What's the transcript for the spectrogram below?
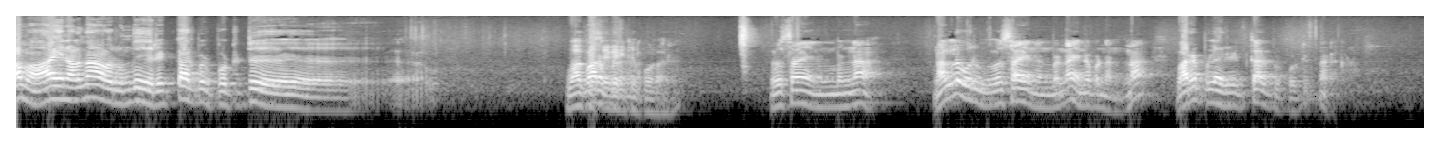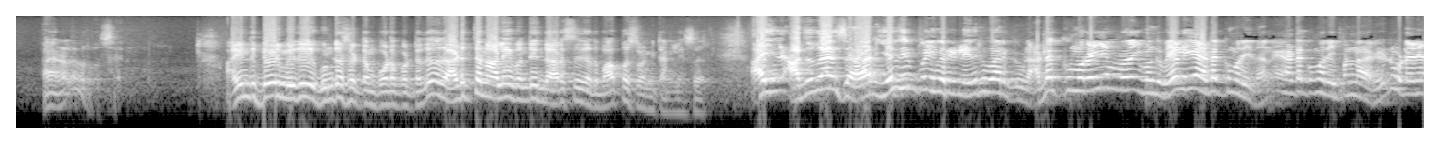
ஆமாம் அதனால தான் அவர் வந்து ரெட் கார்பெட் போட்டுட்டு வாக்கு போறாரு. விவசாய நண்பன்னா நல்ல ஒரு விவசாய நண்பன்னா என்ன பண்ணணும்னா வரப்பில் ரெட் கார்பெட் போட்டுட்டு நடக்கணும். அதனால் ஒரு விவசாயம் ஐந்து பேர் மீது குண்டர் சட்டம் போடப்பட்டது. அது அடுத்த நாளே வந்து இந்த அரசு அதை வாபஸ் வாங்கிட்டாங்களே சார். அதுதான் சார் எதிர்ப்பை இவர்கள் எதிர்பார்க்க அடக்குமுறையும் இவங்க வேலையே அடக்குமுறை தானே. அடக்குமுறை பண்ணாரு உடனே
